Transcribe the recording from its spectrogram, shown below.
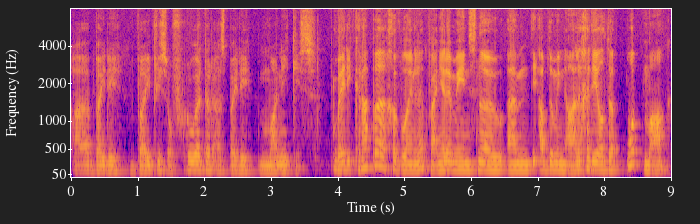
uh, by die wyfies of groter as by die mannetjies. By die krappe gewoonlik wanneer 'n mens nou um, die abdominale gedeelte oopmaak,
